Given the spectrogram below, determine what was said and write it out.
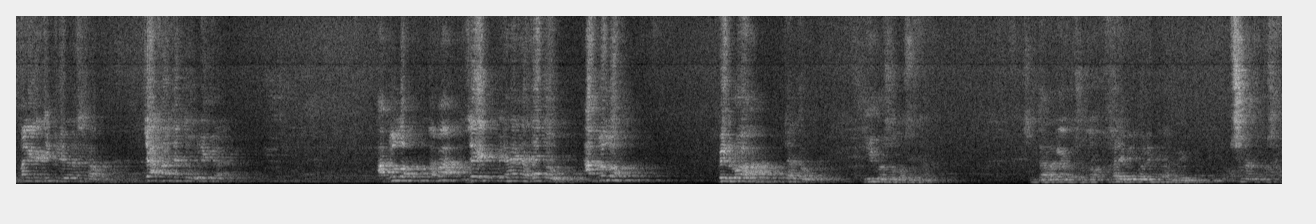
Malaikat Jibril kasih tahu. Ja'far jatuh meninggal. Abdullah apa Zaid bin Harithah jatuh. Abdullah bin Rawah jatuh. Ini Rasulullah SAW. Sebentar lagi Rasulullah Khalid bin Walid ambil. Senang sama sahabat.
